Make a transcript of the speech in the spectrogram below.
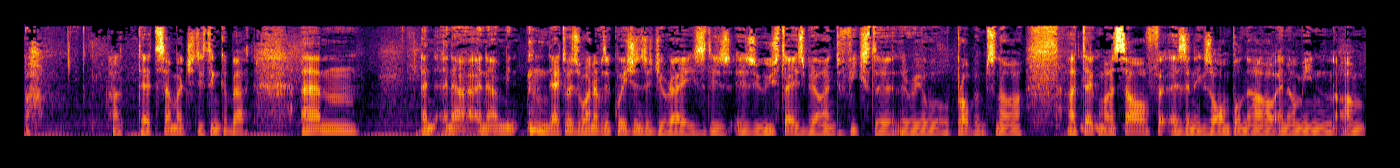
Oh, oh, that's so much to think about. Um, and and I, and I mean that was one of the questions that you raised is, is who stays behind to fix the, the real world problems. Now, I take myself as an example now, and I mean I'm,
